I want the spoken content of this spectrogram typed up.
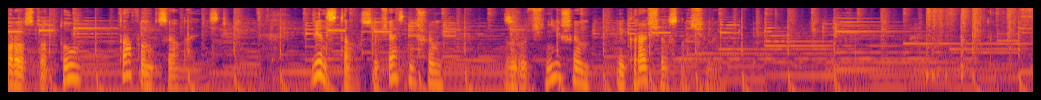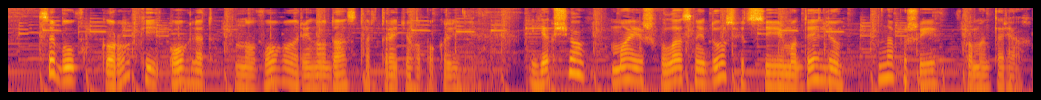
простоту та функціональність. Він став сучаснішим, зручнішим і краще оснащеним. Це був короткий огляд нового Renault Duster третього покоління. Якщо маєш власний досвід з цією моделлю, напиши в коментарях.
